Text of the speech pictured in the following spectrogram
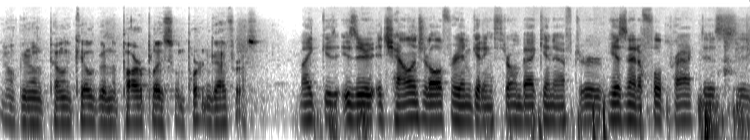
you know, good on the penalty kill, good on the power play, so important guy for us. Mike, is, is there a challenge at all for him getting thrown back in after he hasn't had a full practice, uh,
